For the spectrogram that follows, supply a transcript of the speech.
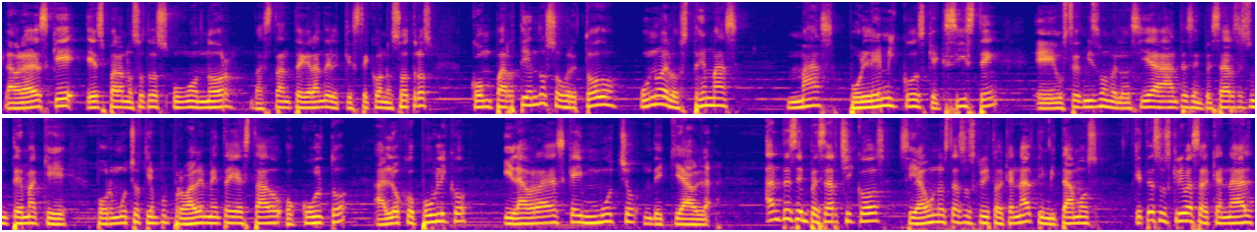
La verdad es que es para nosotros un honor bastante grande el que esté con nosotros, compartiendo sobre todo uno de los temas más polémicos que existen. Eh, usted mismo me lo decía antes de empezar, es un tema que por mucho tiempo probablemente haya estado oculto al ojo público y la verdad es que hay mucho de qué hablar. Antes de empezar chicos, si aún no estás suscrito al canal, te invitamos que te suscribas al canal,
